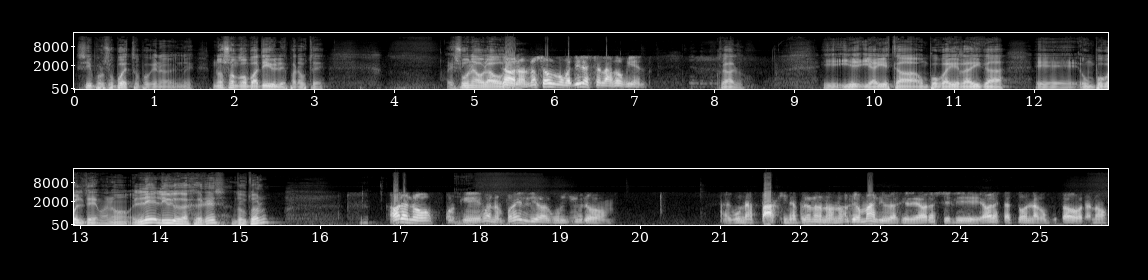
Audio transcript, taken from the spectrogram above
Sí, por supuesto, porque no, no son compatibles para usted. Es una o la otra. No, no, no son compatibles hacer las dos bien. Claro. Y, y, ahí está, un poco ahí radica eh, un poco el tema, ¿no? ¿Lee libros de ajedrez, doctor? Ahora no, porque, bueno, por ahí leo algún libro alguna página, pero no, no, no leo más libros de ahora se lee, ahora está todo en la computadora, no.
